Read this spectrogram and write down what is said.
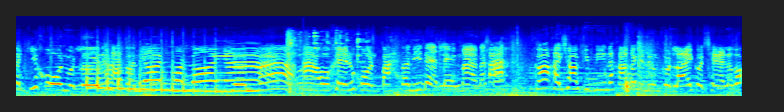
เป็นขี้โคลนหมดเลยนะคะตอนนี้ เยินหมดเลยอะเยินมาก อะโอเคทุกคนไปะตอนนี้แดดแรงมากนะคะ ก็ใครชอบคลิปนี้นะคะ ก็อย่าลืมกดไลค์ กดแชร์ แล้วก็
